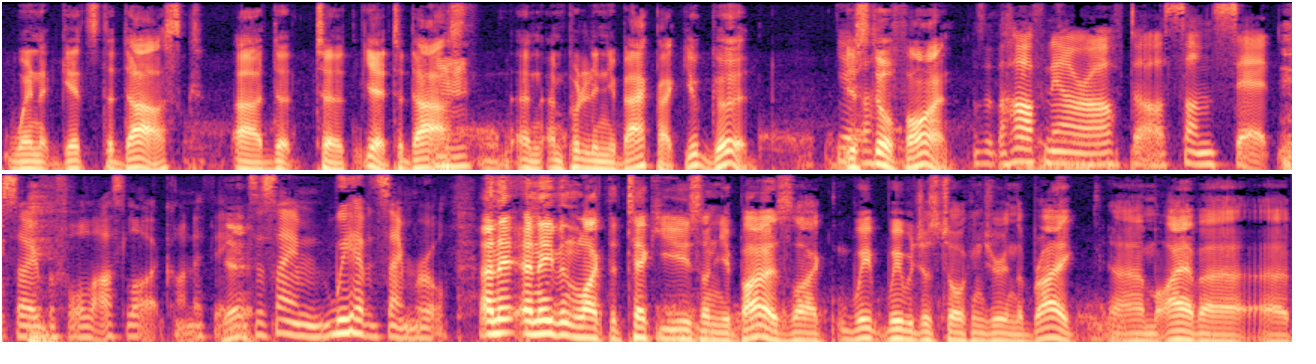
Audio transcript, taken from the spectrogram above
when it gets to dusk, uh, d- to yeah, to dusk, and, and put it in your backpack. You're good. Yeah, You're the- still fine. Was it the half an hour after sunset, so before last light kind of thing? Yeah. It's the same. We have the same rule. And it- and even like the tech you use on your bows, like we we were just talking during the break. Um, I have a,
